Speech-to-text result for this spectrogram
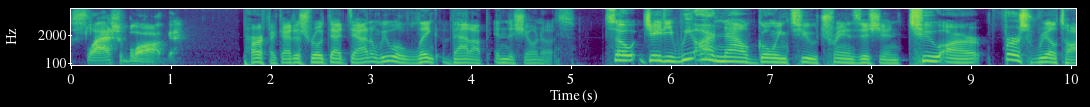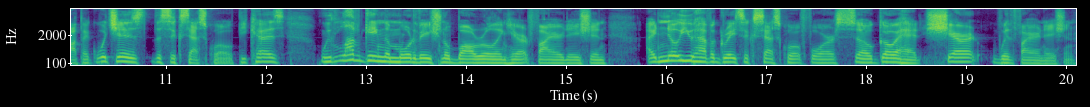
slash blog. Perfect. I just wrote that down and we will link that up in the show notes. So, JD, we are now going to transition to our first real topic, which is the success quote, because we love getting the motivational ball rolling here at Fire Nation. I know you have a great success quote for us, so go ahead, share it with Fire Nation.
